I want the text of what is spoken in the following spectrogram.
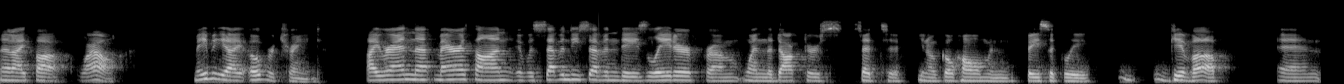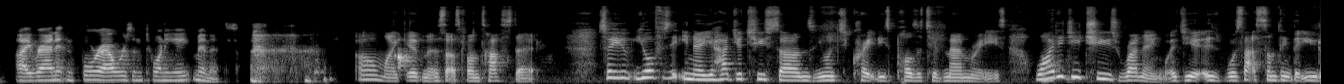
And I thought, wow, maybe I overtrained. I ran that marathon. It was 77 days later from when the doctors said to, you know, go home and basically give up. And I ran it in four hours and 28 minutes. oh my goodness, that's fantastic. So you, you obviously, you know, you had your two sons and you wanted to create these positive memories. Why mm-hmm. did you choose running? Was, you, was that something that you'd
